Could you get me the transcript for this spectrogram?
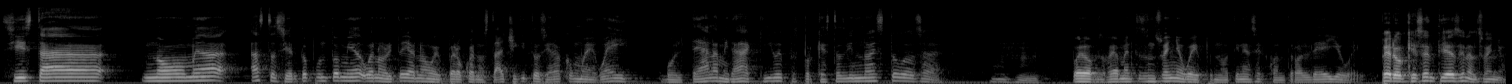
sí está, no me da hasta cierto punto miedo, bueno, ahorita ya no, güey, pero cuando estaba chiquito sí era como de, güey, voltea la mirada aquí, güey, pues, ¿por qué estás viendo esto, güey? O sea, Ujú. pero pues obviamente es un sueño, güey, pues no tienes el control de ello, güey. Pero ¿qué sentías en el sueño?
